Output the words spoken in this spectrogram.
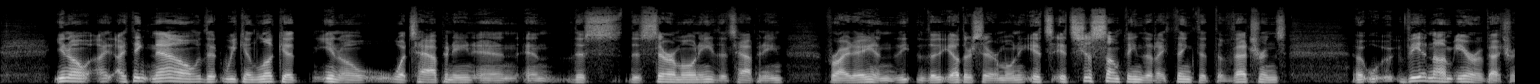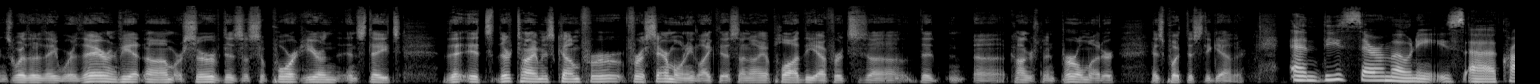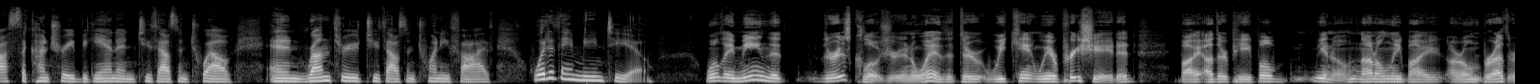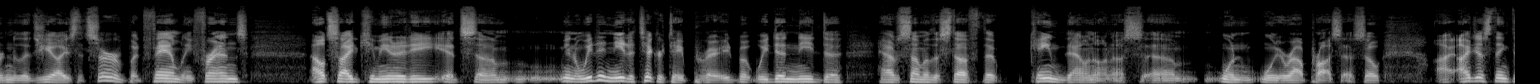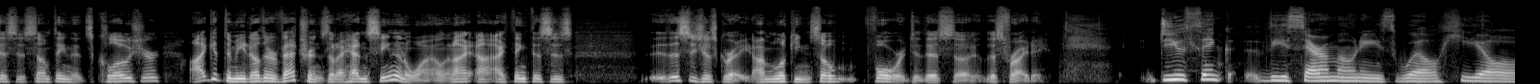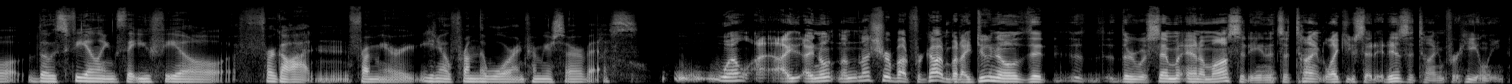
you know, I, I, think now that we can look at you know what's happening and and this this ceremony that's happening Friday and the the other ceremony, it's it's just something that I think that the veterans. Uh, Vietnam era veterans, whether they were there in Vietnam or served as a support here in, in states, that it's their time has come for, for a ceremony like this, and I applaud the efforts uh, that uh, Congressman Perlmutter has put this together. And these ceremonies uh, across the country began in 2012 and run through 2025. What do they mean to you? Well, they mean that there is closure in a way that there we can't we appreciate it by other people, you know, not only by our own brethren, the GIs that serve, but family, friends outside community. It's, um, you know, we didn't need a ticker tape parade, but we didn't need to have some of the stuff that came down on us um, when we were out process. So I, I, just think this is something that's closure. I get to meet other veterans that I hadn't seen in a while, and I, I think this is this is just great. I'm looking so forward to this uh, this Friday. Do you think these ceremonies will heal those feelings that you feel forgotten from your, you know, from the war and from your service? Well, I, I don't, I'm not sure about forgotten, but I do know that there was some animosity, and it's a time, like you said, it is a time for healing.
